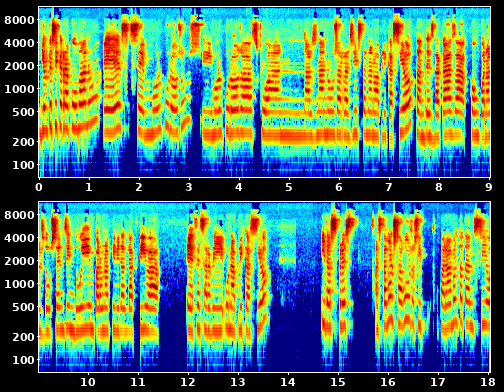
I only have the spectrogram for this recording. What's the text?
Jo el que sí que recomano és ser molt curosos i molt curoses quan els nanos es registren en una aplicació, tant des de casa com quan els docents induïm per una activitat lectiva eh, fer servir una aplicació. I després estar molt segurs, o sigui, parar molta atenció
